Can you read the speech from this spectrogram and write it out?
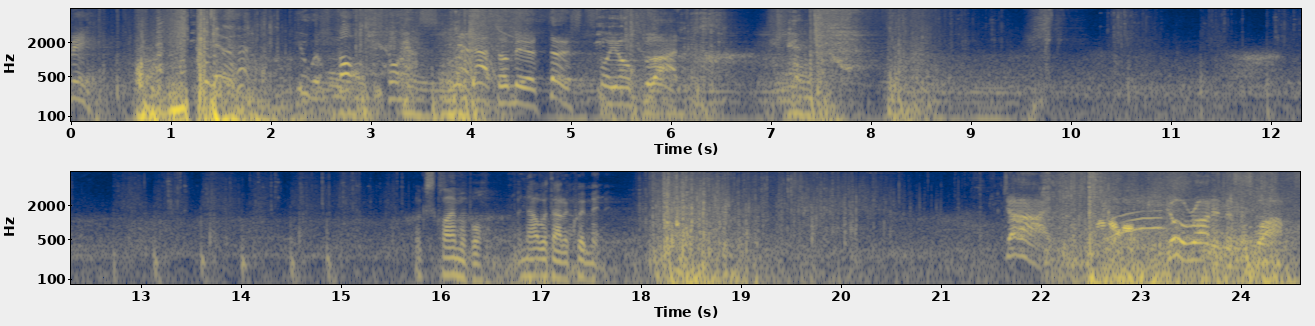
Me! You will fall before us. Dathomir thirsts for your blood. Looks climbable, but not without equipment. Die! You'll rot in the swamps!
